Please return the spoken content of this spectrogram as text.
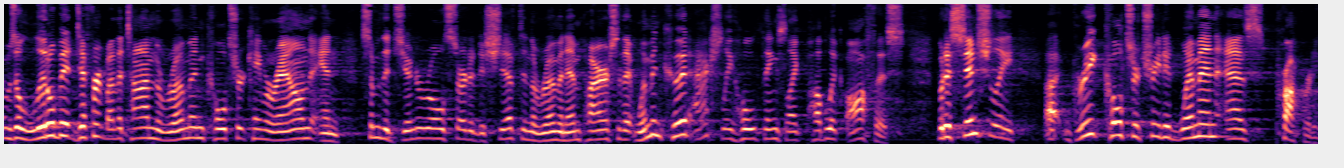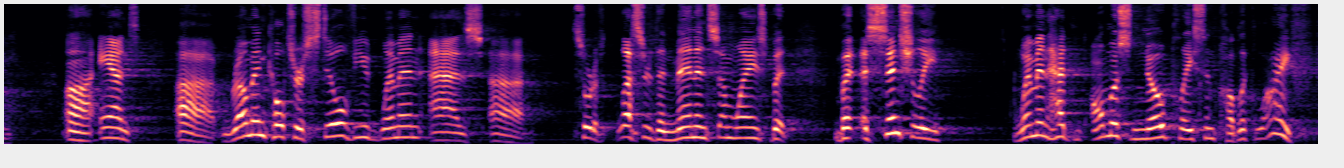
It was a little bit different by the time the Roman culture came around and some of the gender roles started to shift in the Roman Empire so that women could actually hold things like public office. But essentially, uh, Greek culture treated women as property. Uh, and uh, Roman culture still viewed women as uh, sort of lesser than men in some ways, but, but essentially, women had almost no place in public life.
